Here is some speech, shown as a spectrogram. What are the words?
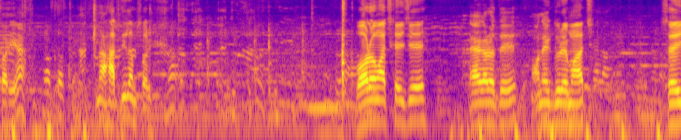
সরি হ্যাঁ? না, হাত দিলাম সরি বড় মাছ খেয়েছে, এগারোতে, অনেক দূরে মাছ। সেই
